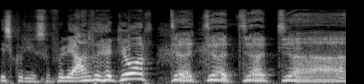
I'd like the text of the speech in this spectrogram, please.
det skulle de jo selvfølgelig aldrig have gjort. Da, da, da, da.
